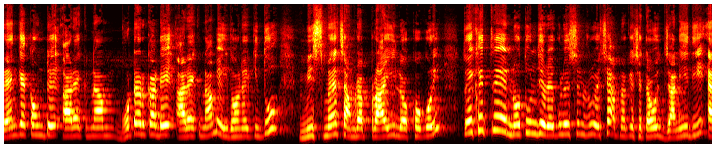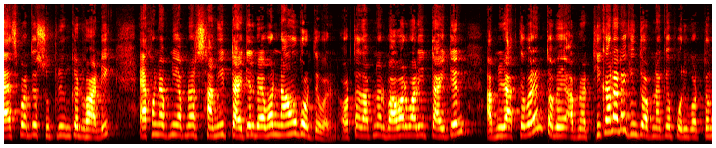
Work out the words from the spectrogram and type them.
ব্যাংক অ্যাকাউন্টে আরেক নাম ভোটার কার্ডে আরেক নাম, এই ধরনের কিন্তু মিসম্যাচ আমরা প্রায়ই লক্ষ্য করি। তো এক্ষেত্রে নতুন যে রেগুলেশন রয়েছে, আপনাকে সেটাও জানিয়ে দিই as per the Supreme Court verdict এখন আপনি আপনার স্বামীর টাইটেল ব্যবহার নাও করতে পারেন। অর্থাৎ আপনার বাবার বাড়ির টাইটেল আপনি রাখতে পারেন, তবে আপনার ঠিকানাটা কিন্তু আপনাকে পরিবর্তন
